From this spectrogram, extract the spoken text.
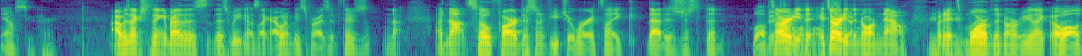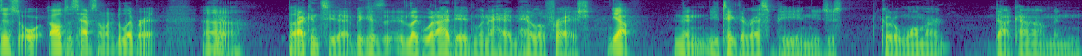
yeah. Instacart. I was actually thinking about this this week. I was like, I wouldn't be surprised if there's not a not so far distant future where it's like that is just the well, it's The already normal, the, it's already yeah. the norm now, but it's Mm-hmm. more of the norm to be like, oh, I'll just or, I'll just have someone deliver it. Uh, Yeah. But I can see that because like what I did when I had HelloFresh, yeah, and then you take the recipe and you just go to Walmart.com and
